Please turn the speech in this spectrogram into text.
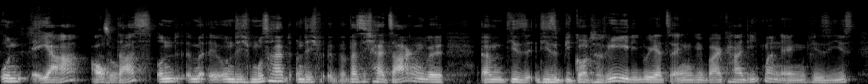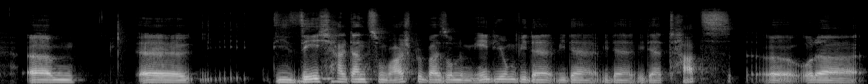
Und ja, auch also, das. Und, und ich muss halt, und ich, was ich halt sagen will, ähm, diese, diese Bigotterie, die du jetzt irgendwie bei Karl Diekmann irgendwie siehst, ähm, äh, die sehe ich halt dann zum Beispiel bei so einem Medium wie der, wie der, wie der, wie der Taz äh, oder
